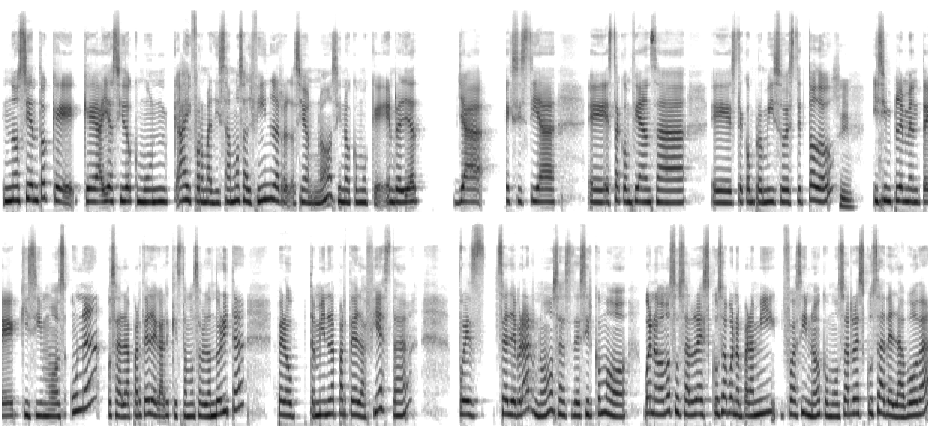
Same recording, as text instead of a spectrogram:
no siento que, que haya sido como un, ay, formalizamos al fin la relación, ¿no? Sino como que en realidad ya existía eh, esta confianza, eh, este compromiso, este todo, Sí. y simplemente quisimos una, o sea, la parte legal que estamos hablando ahorita, pero también la parte de la fiesta, pues celebrar, ¿no? O sea, es decir como, bueno, vamos a usar la excusa, bueno, para mí fue así, ¿no? Como usar la excusa de la boda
